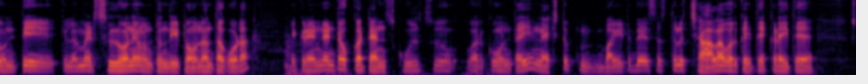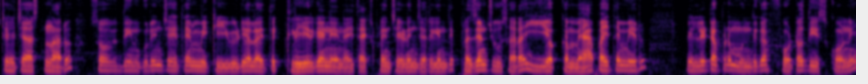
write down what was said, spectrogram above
ట్వంటీ కిలోమీటర్స్లోనే ఉంటుంది ఈ టౌన్ అంతా కూడా. ఇక్కడ ఏంటంటే ఒక టెన్ స్కూల్స్ వరకు ఉంటాయి. నెక్స్ట్ బయట దేశస్తులు చాలా వరకు అయితే ఇక్కడైతే స్టే చేస్తున్నారు. సో దీని గురించి అయితే మీకు ఈ వీడియోలో అయితే క్లియర్గా నేనైతే ఎక్స్ప్లెయిన్ చేయడం జరిగింది. ప్రజెంట్ చూసారా? ఈ యొక్క మ్యాప్ అయితే మీరు వెళ్ళేటప్పుడు ముందుగా ఫోటో తీసుకొని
